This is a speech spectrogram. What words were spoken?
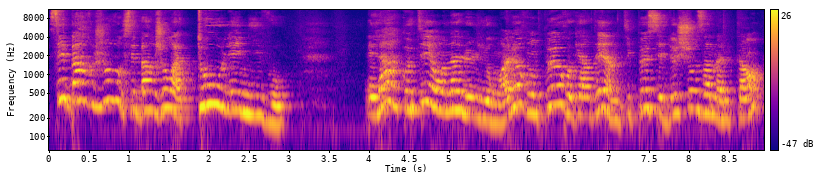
C'est barjot, c'est barjot à tous les niveaux. Et là, à côté, on a le lion. Alors, on peut regarder un petit peu ces deux choses en même temps.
